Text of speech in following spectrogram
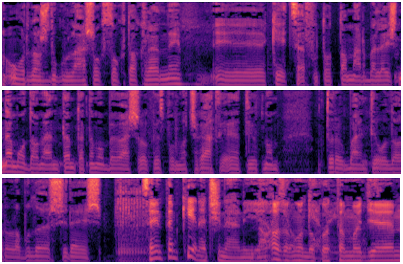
ordas dugulások szoktak lenni. Kétszer futottam már bele, és nem oda mentem, tehát nem a bevásárlóközpontba, csak át kellett jutnom a törökbánti oldalról a Budörsire, és... Szerintem kéne csinálni ilyen. Azon gondolkodtam, hogy az.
